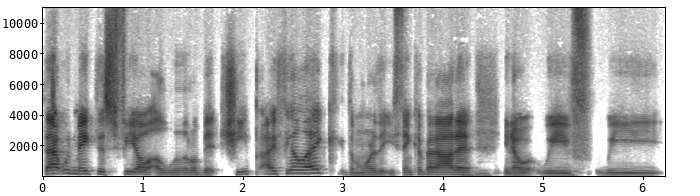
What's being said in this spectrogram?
That would make this feel a little bit cheap. I feel like the more that you think about it, mm-hmm. you know, we've we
